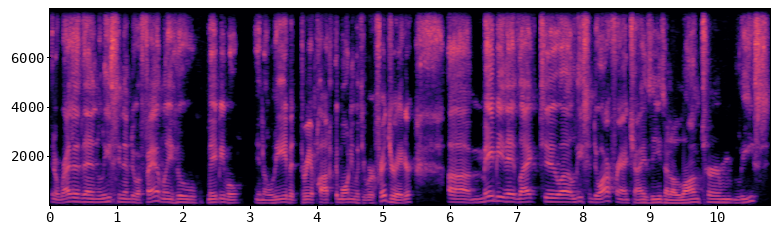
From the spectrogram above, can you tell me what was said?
you know, rather than leasing them to a family who maybe will, you know, leave at three o'clock in the morning with your refrigerator, uh, maybe they'd like to uh, lease into our franchisees on a long-term lease,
